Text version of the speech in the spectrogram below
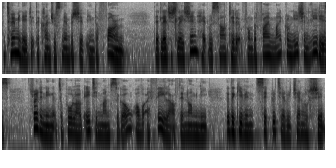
to terminate the country's membership in the forum. That legislation had resulted from the five Micronesian leaders threatening to pull out 18 months ago over a failure of their nominee to the given Secretary Generalship.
